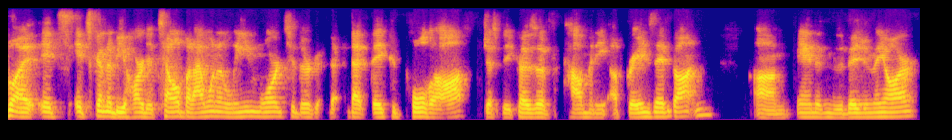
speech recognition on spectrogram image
but it's it's going to be hard to tell. But I want to lean more to their that they could pull it off just because of how many upgrades they've gotten um, and in the division they are.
